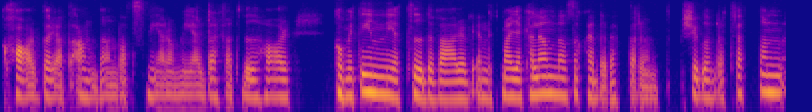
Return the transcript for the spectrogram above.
har börjat användas mer och mer därför att vi har kommit in i ett tidevarv enligt Maya-kalendern så skedde detta runt 2013,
